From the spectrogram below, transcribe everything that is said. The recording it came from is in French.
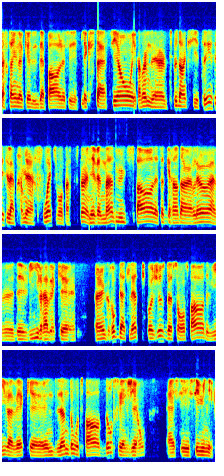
certain que le départ, c'est l'excitation. Il y a quand même un petit peu d'anxiété. c'est la première fois qu'ils vont participer à un événement de multisport de cette grandeur-là, de vivre avec euh, un groupe d'athlètes, puis pas juste de son sport, de vivre avec euh, une dizaine d'autres sports, d'autres régions. Euh, c'est unique.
